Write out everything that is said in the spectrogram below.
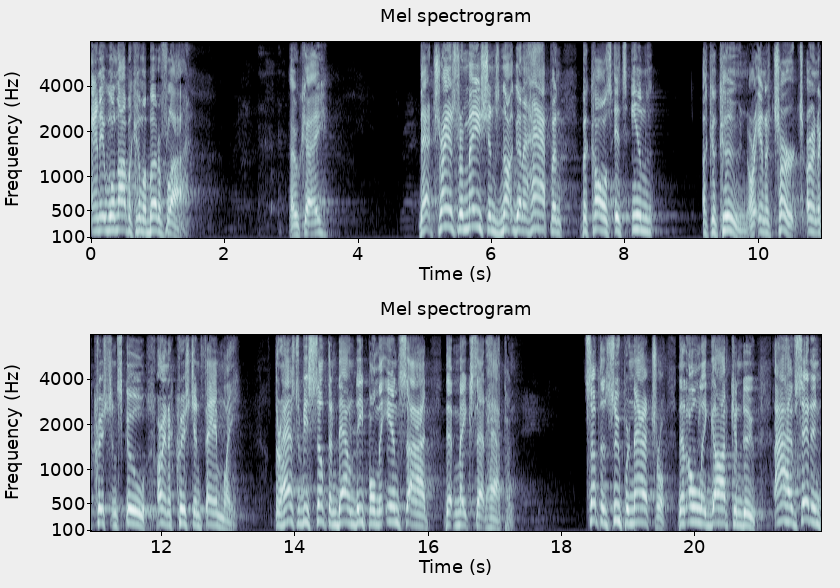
and it will not become a butterfly. Okay? That transformation's not going to happen because it's in a cocoon or in a church or in a Christian school or in a Christian family. There has to be something down deep on the inside that makes that happen. Something supernatural that only God can do. I have said in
